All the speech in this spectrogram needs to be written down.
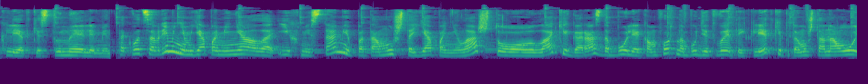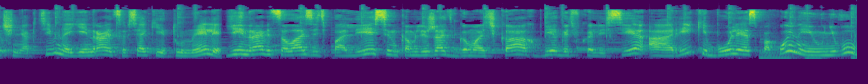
клетке с туннелями. Так вот, со временем я поменяла их местами, потому что я поняла, что Лаки гораздо более комфортно будет в этой клетке, потому что она очень активная, ей нравятся всякие туннели, ей нравится лазить по лесенкам, лежать в гамачках, бегать в колесе, а Рики более спокойный, и у него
